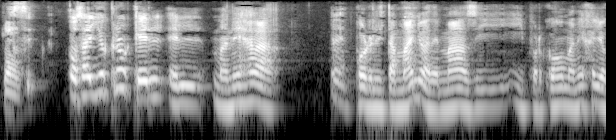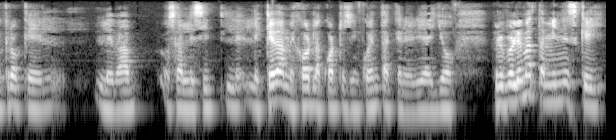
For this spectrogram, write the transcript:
Claro. Sí, O sea, yo creo que él, él maneja, eh, por el tamaño además y, y por cómo maneja, yo creo que él le va, o sea, le, le, queda mejor la 450, creería yo. Pero el problema también es que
